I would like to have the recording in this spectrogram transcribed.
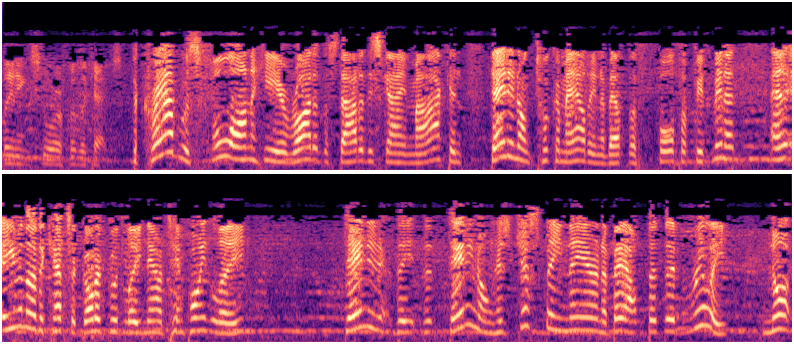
leading scorer for the Caps. the crowd was full on here right at the start of this game, Mark, and Dandenong took them out in about the fourth or fifth minute. And even though the Caps have got a good lead now, a ten-point lead, Dandenong, the, the Dandenong has just been there and about, but they've really not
